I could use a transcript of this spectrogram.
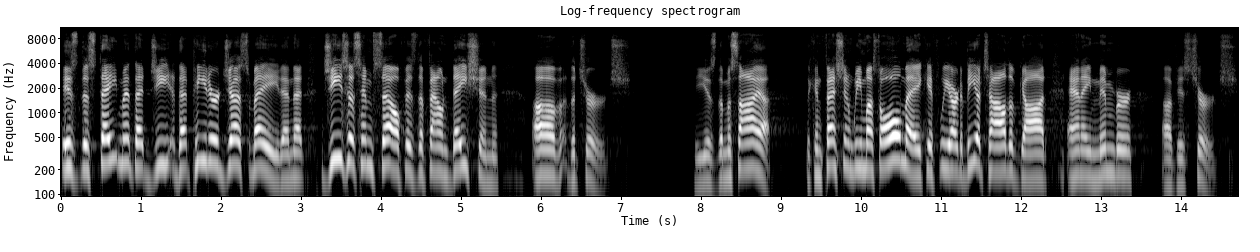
is the statement that, G- that Peter just made, and that Jesus himself is the foundation of the church. He is the Messiah, the confession we must all make if we are to be a child of God and a member of his church.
